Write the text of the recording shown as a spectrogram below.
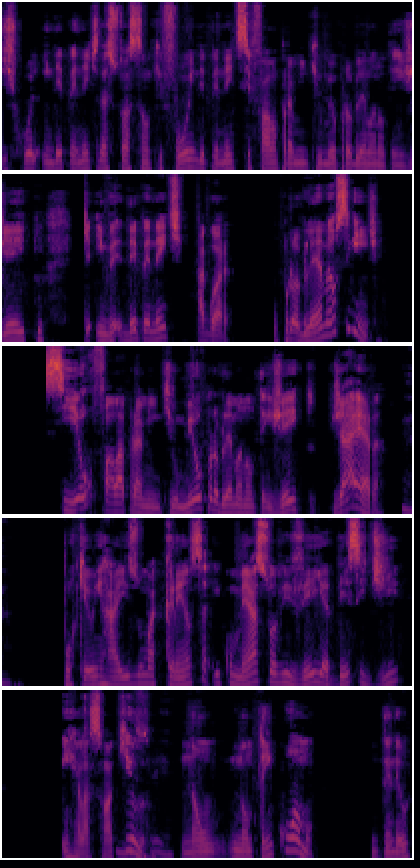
de escolha, independente da situação que for, independente se falam para mim que o meu problema não tem jeito, que, independente. Agora, o problema é o seguinte: se eu falar para mim que o meu problema não tem jeito, já era. É. Porque eu enraizo uma crença e começo a viver e a decidir em relação àquilo. Não, não tem como. Entendeu?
